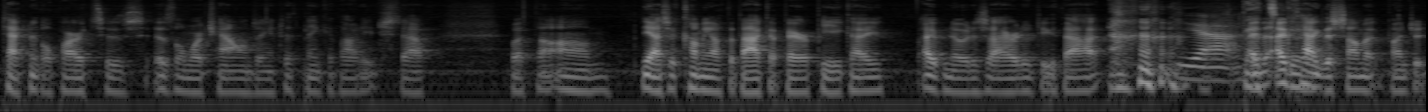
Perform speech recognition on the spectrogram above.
technical parts is is a little more challenging to think about each step. But um, yeah, so coming off the back at Bear Peak, I I have no desire to do that. Yeah. I've, I've tagged the summit bunch of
